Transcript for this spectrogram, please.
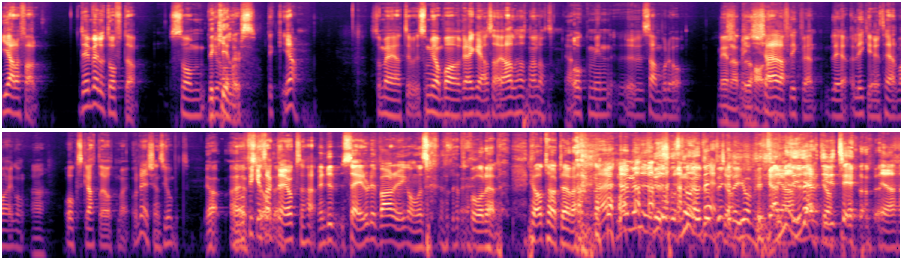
i alla fall. Det är väldigt ofta som... The jag, Killers. Det, ja. Som, är att, som jag bara reagerar så här, jag har aldrig hört den här låten. Ja. Och min eh, sambo då, Menar att du min har kära den? flickvän, blir lika irriterad varje gång. Ja. Och skrattar åt mig. Och det känns jobbigt. Ja, Då fick jag sagt det. också här. Men du, säger du det varje gång och sätter på den? Jag har inte hört den. här. Nej, nej men nu, nu, nu vet jag. jobbigt. Ja, Ja, det är det jävligt vet jag. irriterande. Ja.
